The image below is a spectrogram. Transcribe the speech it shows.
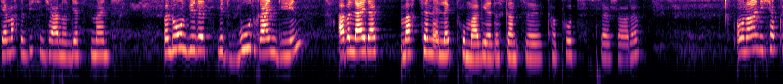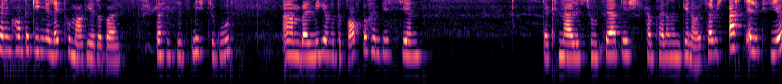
Der macht ein bisschen Schaden und jetzt mein Ballon wird jetzt mit Wut reingehen. Aber leider macht sein Elektromagier das Ganze kaputt. Sehr schade. Oh nein, ich habe keinen Konter gegen Elektromagier dabei. Das ist jetzt nicht so gut. Ähm, weil Mega Ritter braucht doch ein bisschen. Der Knall ist schon fertig. Kampfheilerin. Genau, jetzt habe ich 8 Elixier.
